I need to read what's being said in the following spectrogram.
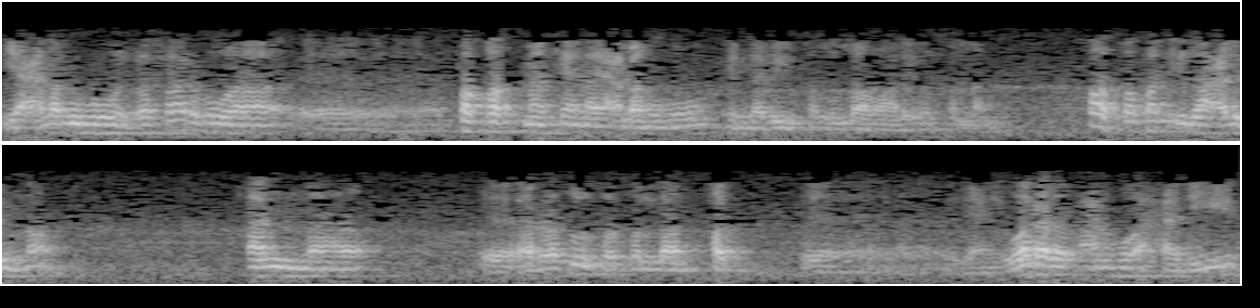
يعلمه البشر هو آه، فقط ما كان يعلمه النبي صلى الله عليه وسلم؟ خاصة إذا علمنا أن آه، الرسول صلى الله عليه وسلم قد يعني وردت عنه أحاديث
